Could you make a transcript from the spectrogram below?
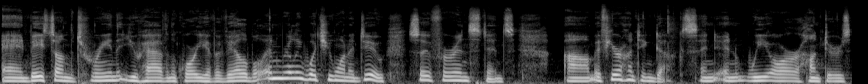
and based on the terrain that you have and the quarry you have available and really what you want to do so for instance um, if you're hunting ducks, and, and we are hunters,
